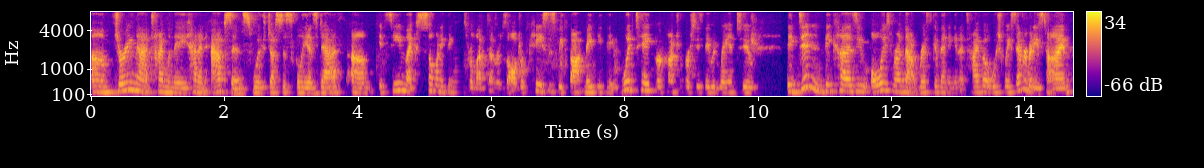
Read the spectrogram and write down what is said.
um, during that time when they had an absence with Justice Scalia's death, um, it seemed like so many things were left unresolved, or cases we thought maybe they would take, or controversies they would weigh into. They didn't because you always run that risk of ending in a tie vote, which wastes everybody's time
